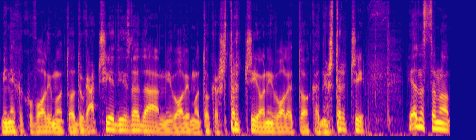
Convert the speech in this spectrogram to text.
mi nekako volimo to drugačije da izgleda, mi volimo to kad štrči, oni vole to kad ne štrči. Jednostavno,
